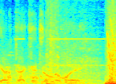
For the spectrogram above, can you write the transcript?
Care package on the way.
